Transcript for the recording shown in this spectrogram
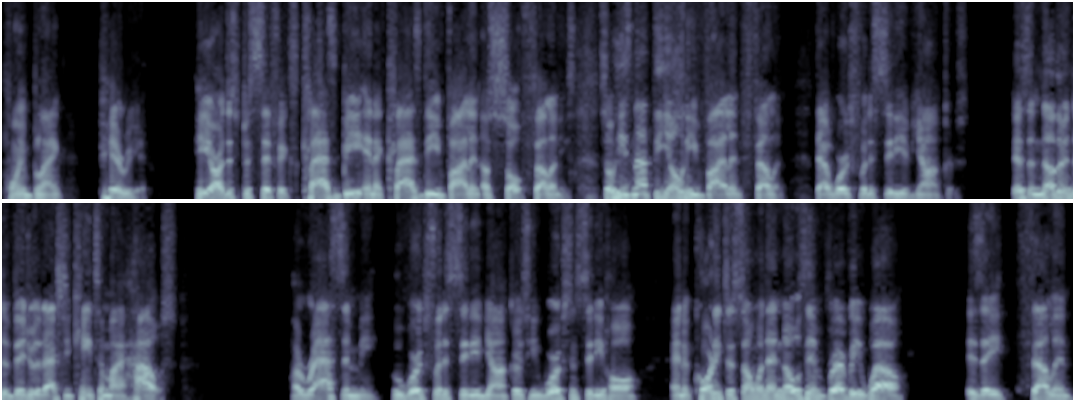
point blank, period. Here are the specifics Class B and a Class D violent assault felonies. So he's not the only violent felon that works for the city of Yonkers. There's another individual that actually came to my house harassing me who works for the city of Yonkers. He works in City Hall. And according to someone that knows him very well, is a felon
